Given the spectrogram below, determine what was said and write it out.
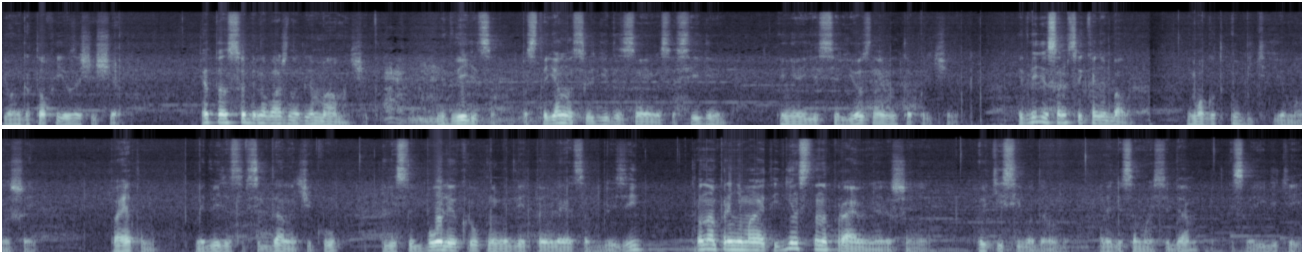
и он готов ее защищать. Это особенно важно для мамочек. Медведица постоянно следит за своими соседями, и у нее есть серьезная на то причина. Медведи-самцы каннибалы и могут убить ее малышей. Поэтому медведица всегда на чеку, и если более крупный медведь появляется вблизи, то она принимает единственно правильное решение – уйти с его дороги ради самой себя и своих детей.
